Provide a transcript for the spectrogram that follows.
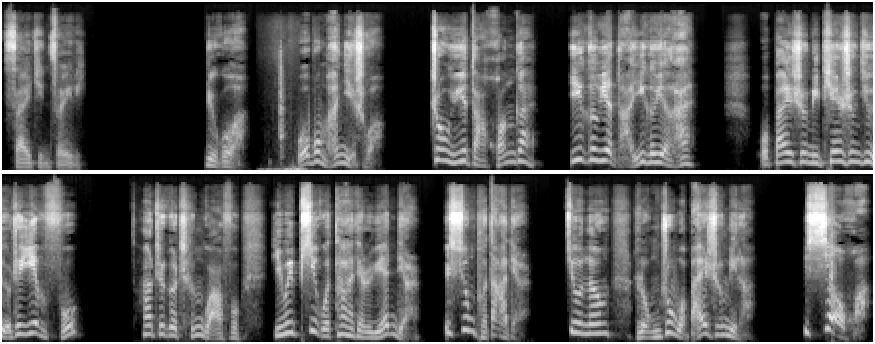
塞进嘴里。六姑，我不瞒你说，周瑜打黄盖，一个愿打一个愿挨。我白胜利天生就有这艳福，他这个陈寡妇以为屁股大点圆点胸脯大点就能拢住我白胜利了，笑话！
